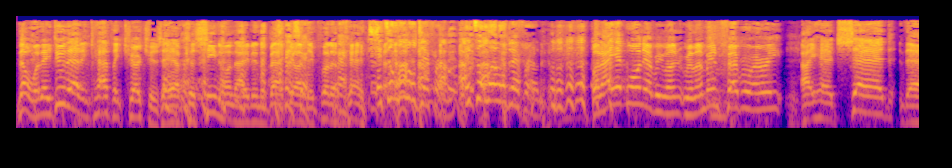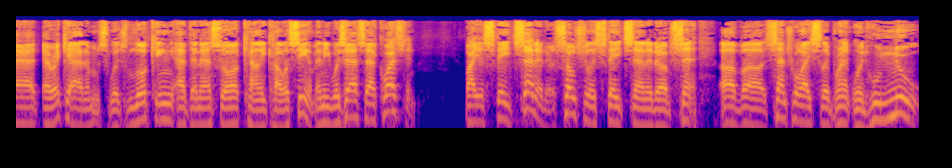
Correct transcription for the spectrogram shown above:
No, when they do that in Catholic churches, they have casino night in the backyard. They put up tents. it's a little different. It's a little different. But I had warned everyone. Remember in February, I had said that Eric Adams was looking at the Nassau County Coliseum, and he was asked that question by a state senator, socialist state senator of, of uh, Central Islip Brentwood, who knew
